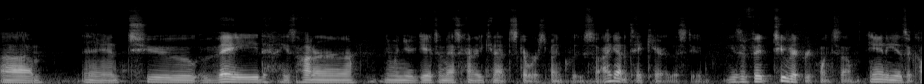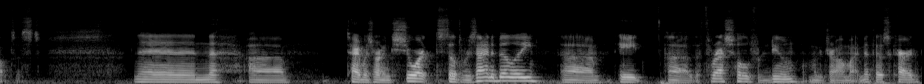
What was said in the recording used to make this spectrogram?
Um, and to evade, he's a hunter. And when you engage a masked hunter, you cannot discover a spent clue. So I got to take care of this dude. He's a vi- two victory points though, and he is a cultist. Then uh, time is running short. Still the resign ability. Um, eight. Uh, the threshold for doom. I'm going to draw my mythos card.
